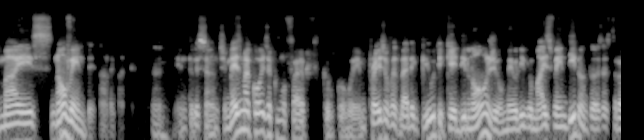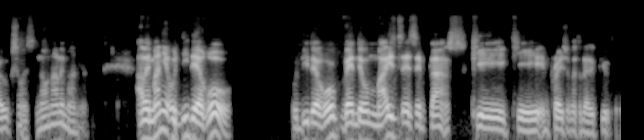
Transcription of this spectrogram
mas não vende na Alemanha. Né? Interessante. Mesma coisa como faz com In Praise of Athletic Beauty, que é de longe o meu livro mais vendido em todas as traduções, não na Alemanha. A Alemanha, o Diderot, o Diderot vendeu mais exemplares que, que Praise of Athletic Beauty.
